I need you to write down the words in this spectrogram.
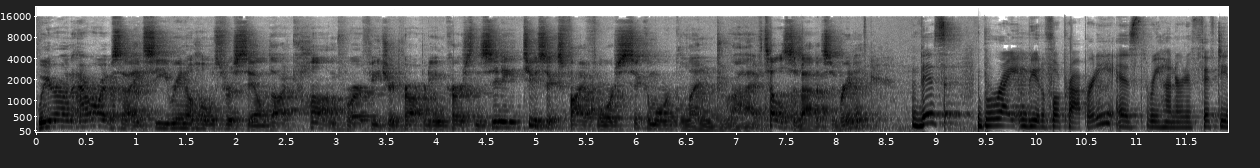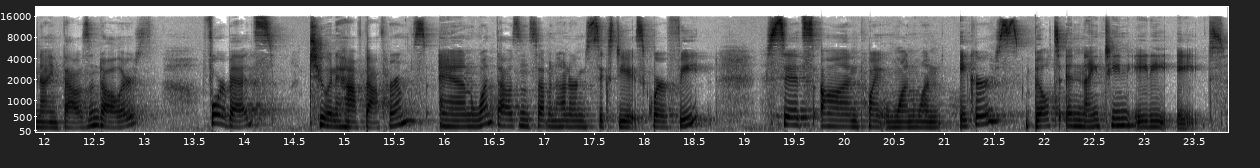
We are on our website, seerenohomesforsale.com for our featured property in Carson City, 2654 Sycamore Glen Drive. Tell us about it, Sabrina. This bright and beautiful property is $359,000 four beds, two and a half bathrooms, and 1,768 square feet. Sits on 0.11 acres, built in 1988.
